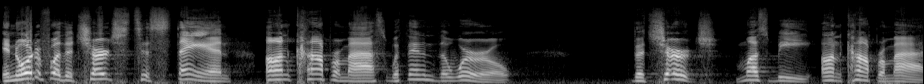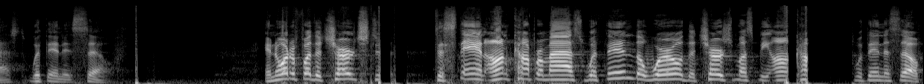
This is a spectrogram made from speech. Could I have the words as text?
In order for the church to stand uncompromised within the world, the church must be uncompromised within itself. In order for the church to, to stand uncompromised within the world, the church must be uncompromised within itself.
